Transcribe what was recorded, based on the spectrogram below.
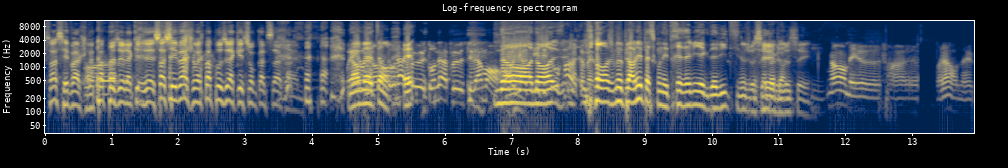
Ça, c'est vache. J'aurais pas posé la Ça, c'est vache. J'aurais pas posé la question comme ça, quand même. Non, mais attends, Tournez un, eh, peu, tournez un peu sévèrement. Non, non, non, je me permets parce qu'on est très amis avec David, sinon je, Je me sais, pas permis. je sais. Non, mais euh, enfin, euh, voilà, on a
